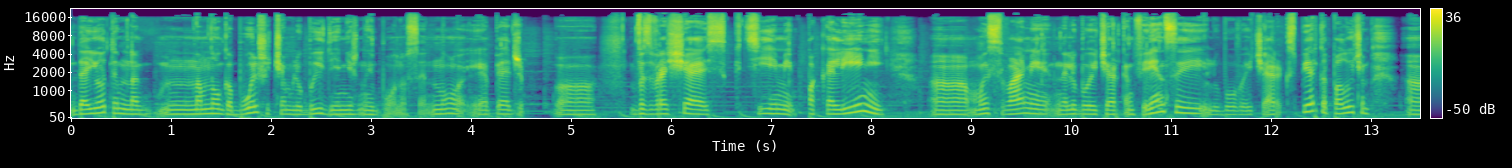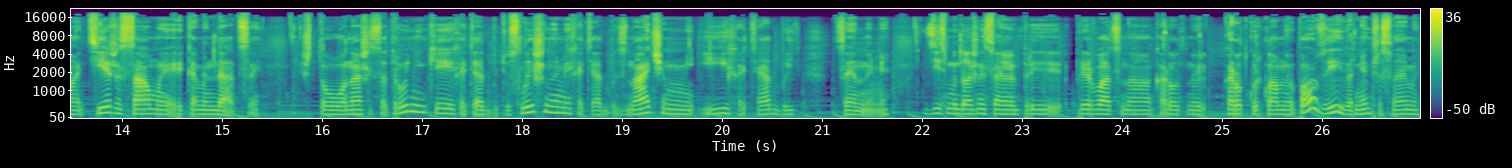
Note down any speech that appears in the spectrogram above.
дает им намного больше, чем любые денежные бонусы. Но и опять же, э, возвращаясь к теме поколений, э, мы с вами на любой HR-конференции, любого HR-эксперта получим э, те же самые рекомендации что наши сотрудники хотят быть услышанными, хотят быть значимыми и хотят быть ценными. Здесь мы должны с вами прерваться на короткую, короткую рекламную паузу и вернемся с вами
